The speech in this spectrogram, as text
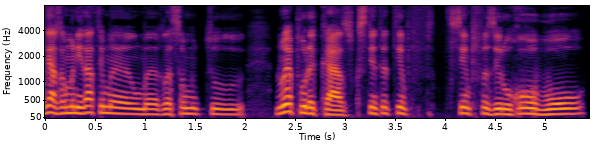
aliás, a humanidade tem uma, uma relação muito. Não é por acaso que se tenta tempo, sempre fazer o robô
